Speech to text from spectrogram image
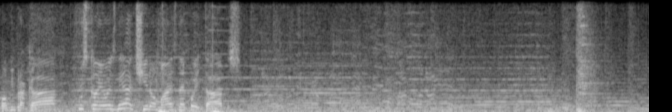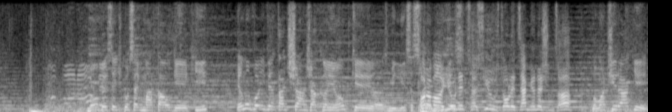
Vamos vir pra cá. Os canhões nem atiram mais, né? Coitados. Vamos ver se a gente consegue matar alguém aqui. Eu não vou inventar de charjar canhão, porque as milícias são sir. Vamos atirar aqui.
